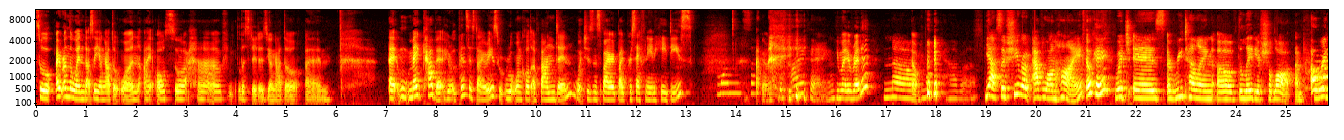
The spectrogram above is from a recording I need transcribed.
So Outrun the Wind, that's a young adult one. I also have listed as young adult. Um, uh, Meg Cabot, who wrote the Princess Diaries, wrote one called Abandon, which is inspired by Persephone and Hades. One second. Pie thing. You might have read it. No. Oh. the Cabot. Yeah, so she wrote Avalon High, Okay. which is a retelling of The Lady of Shalott. I'm Oh, pretty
